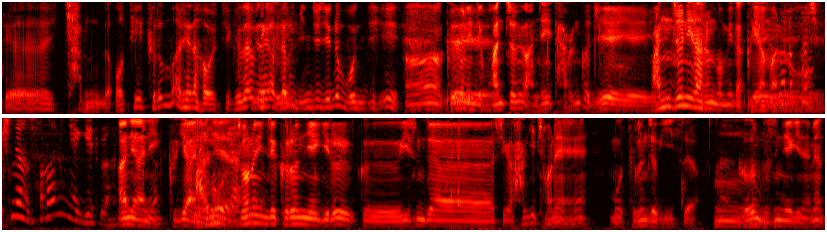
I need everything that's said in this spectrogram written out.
그, 참 어떻게 그런 말이 나올지 그 사람이 생각하는 그- 민주주의는 뭔지 어, 그건 예, 이제 예. 관점이 완전히 다른 거죠. 예, 예, 예. 완전히 다른 겁니다. 그야말로. 이거는 예. 87년 선언 얘기를 하는 아니? 아니 그게 아니고 아니에요. 저는 이제 그런 얘기를 그 이순자 씨가 하기 전에 뭐 들은 적이 있어요. 음. 그건 무슨 얘기냐면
